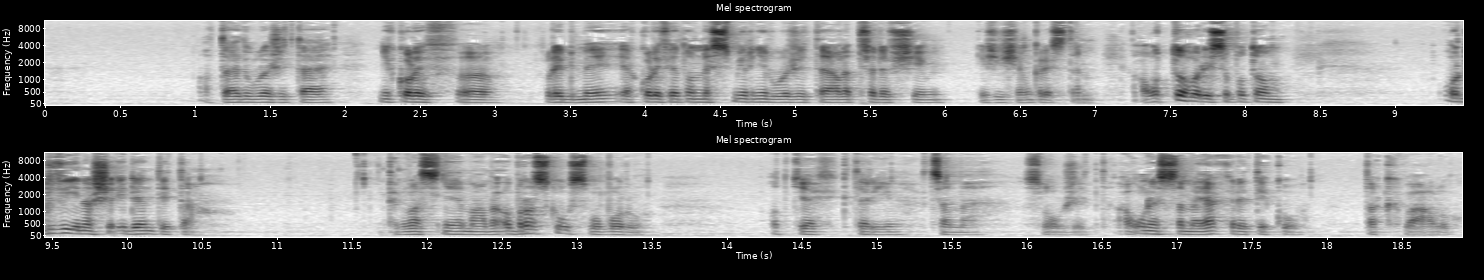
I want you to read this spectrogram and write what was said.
a to je důležité, nikoliv eh, lidmi, jakkoliv je to nesmírně důležité, ale především Ježíšem Kristem. A od toho, když se potom odvíjí naše identita, tak vlastně máme obrovskou svobodu od těch, kterým chceme sloužit. A uneseme jak kritiku, tak chválu.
